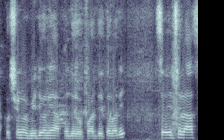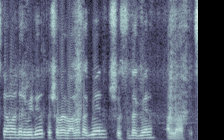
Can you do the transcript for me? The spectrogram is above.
আকর্ষণীয় ভিডিও নিয়ে আপনাদের উপহার দিতে পারি। সো এই ছিল আজকে আমাদের ভিডিও তো সবাই ভালো থাকবেন, সুস্থ থাকবেন। আল্লাহ হাফিজ।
